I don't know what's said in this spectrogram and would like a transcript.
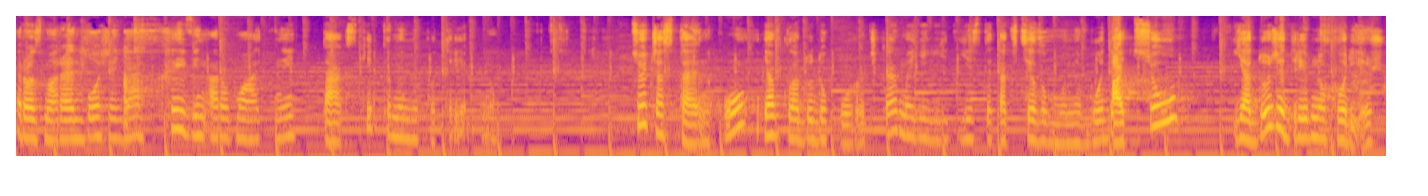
Розмарин, боже, який він ароматний. Так, скільки мені потрібно? Цю частинку я вкладу до курочки, ми її їсти так в цілому не будемо. А цю я дуже дрібно поріжу.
